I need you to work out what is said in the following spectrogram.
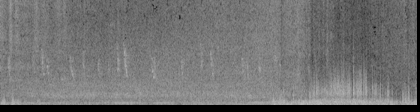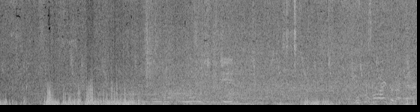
ホワイトだね。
